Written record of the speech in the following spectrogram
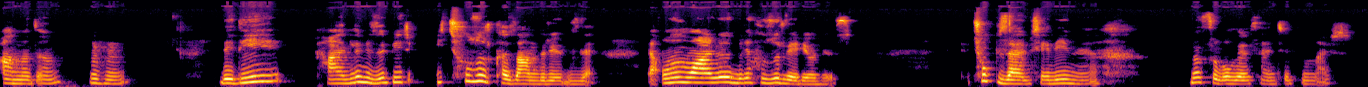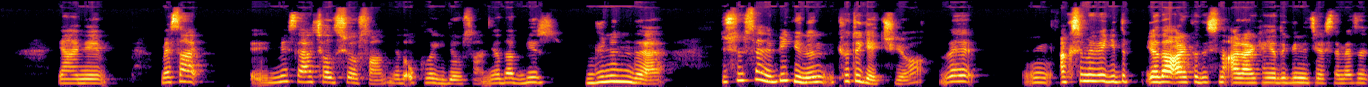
Anladım. Hı hı. Dediği halde bize bir iç huzur kazandırıyor bize. Ya onun varlığı bile huzur veriyor diyorsun. Çok güzel bir şey değil mi? Nasıl oluyor sence bunlar? Yani mesela e, mesela çalışıyorsan ya da okula gidiyorsan ya da bir gününde düşünsene bir günün kötü geçiyor ve akşam eve gidip ya da arkadaşını ararken ya da gün içerisinde mesaj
